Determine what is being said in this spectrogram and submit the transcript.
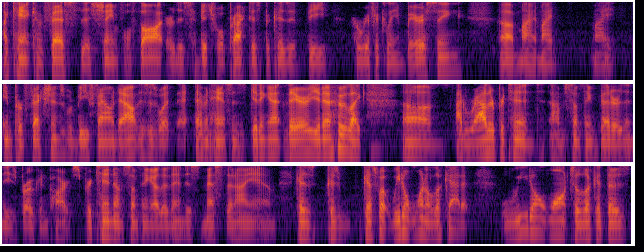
I can't confess this shameful thought or this habitual practice because it'd be horrifically embarrassing. Uh, my my my imperfections would be found out. This is what Evan Hansen's getting at there. You know, like um, I'd rather pretend I'm something better than these broken parts. Pretend I'm something other than this mess that I am. Because because guess what? We don't want to look at it. We don't want to look at those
